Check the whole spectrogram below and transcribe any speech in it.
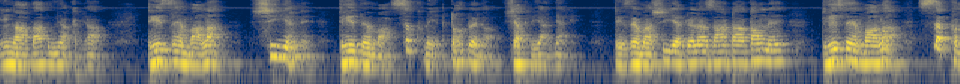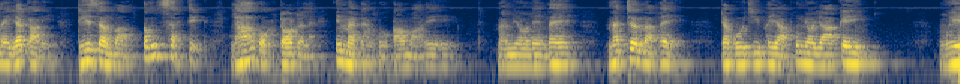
ငင်္ဂါသားသမီးခင်ဗျာဒီဇင်ဘာလ10ရက်နဲ့ဒီဇင်ဘာ18အတော်တွဲတော့ရက်ကလေးရညက်တယ်ဒီဇင်ဘာ10ရက်တွင်လာဇာတာကောင်းတယ်ဒီဇင်ဘာလ18ရက်ကနေဒီဇင်ဘာ31လာကောင်အတော်တွဲလဲအင်မတန်ကိုကောင်းပါတယ်မမျော်လင့်ပဲမတ်တမဖဲတကူကြီးဖရဖုံမျော်ရာကိန်းငွေ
